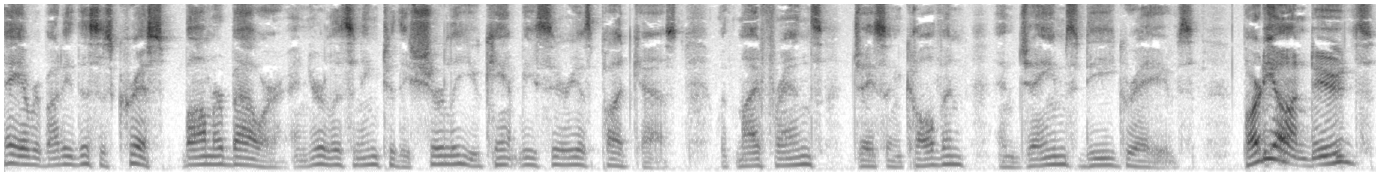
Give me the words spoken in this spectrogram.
Hey, everybody, this is Chris Bomber Bauer, and you're listening to the Surely You Can't Be Serious podcast with my friends Jason Colvin and James D. Graves. Party on, dudes!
